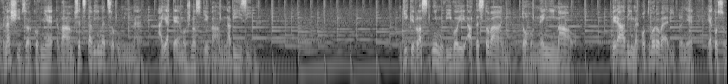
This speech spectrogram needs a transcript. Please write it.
V naší vzorkovně vám představíme, co umíme a jaké možnosti vám nabízíme. Díky vlastnímu vývoji a testování toho není málo. Vyrábíme otvorové výplně, jako jsou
